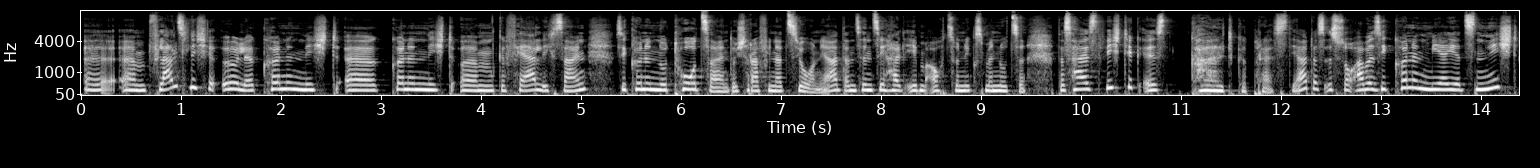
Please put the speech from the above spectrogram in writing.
äh, ähm, pflanzliche Öle können nicht, äh, können nicht ähm, gefährlich sein. Sie können nur tot sein durch Raffination, ja. Dann sind sie halt eben auch zu nichts mehr Nutze. Das heißt, wichtig ist, kalt gepresst, ja, das ist so. Aber sie können mir jetzt nicht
